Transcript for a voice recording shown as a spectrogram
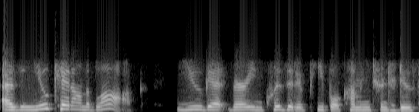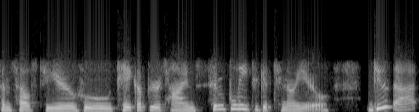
As a new kid on the block, you get very inquisitive people coming to introduce themselves to you who take up your time simply to get to know you. Do that,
